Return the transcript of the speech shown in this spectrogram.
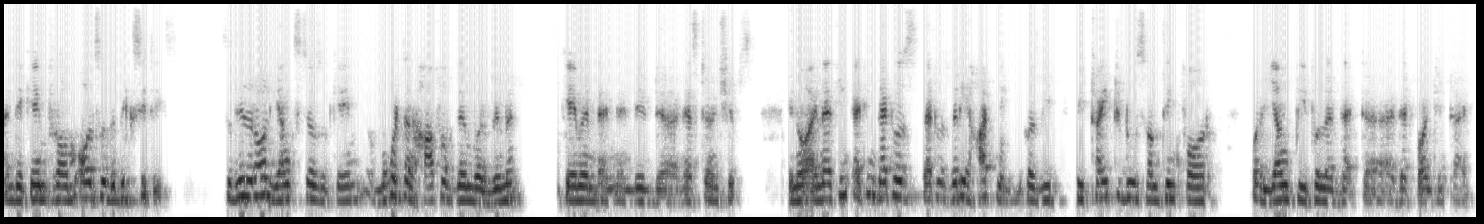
and they came from also the big cities. So these are all youngsters who came. More than half of them were women. Who came and, and, and did uh, Nesternships. You know, and I think I think that was that was very heartening because we we tried to do something for for young people at that uh, at that point in time.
